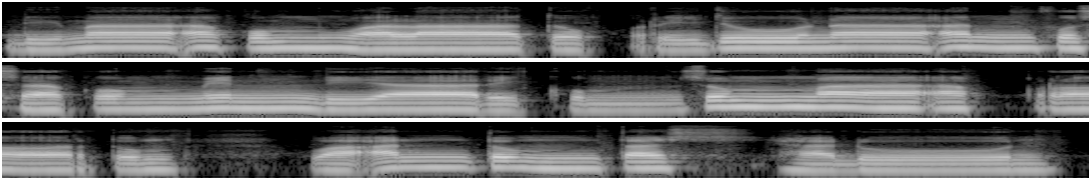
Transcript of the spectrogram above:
dima'akum wa la tukhrijuna anfusakum min diyarikum. Summa aqrartum wa antum tashhadun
